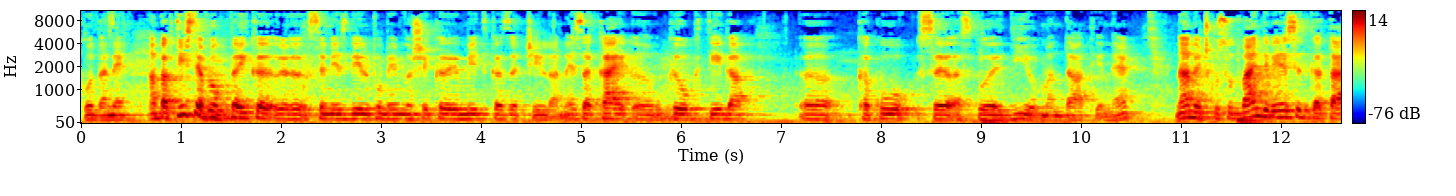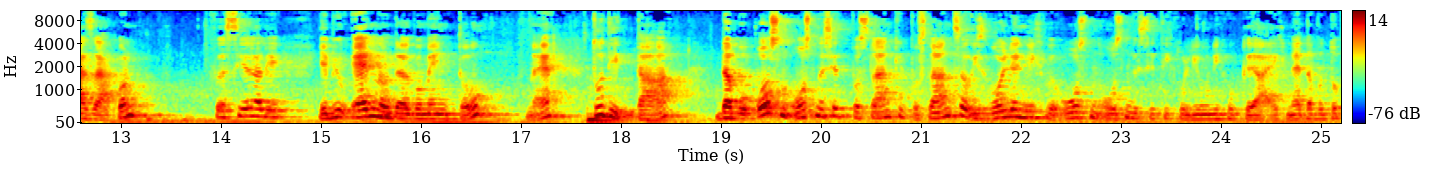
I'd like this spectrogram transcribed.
Tako da ne. Ampak tisti je bilo prej, kar eh, se mi je zdelo pomembno, še kar je Medka začela. Ne? Zakaj uh, okrog tega, uh, kako se razporedijo mandati. Ne? Namreč, ko so 92. ta zakon fasirali, je bil eden od argumentov ne? tudi ta, da bo 88 poslank in poslancev izvoljenih v 88 volivnih okrajih, ne? da bo to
